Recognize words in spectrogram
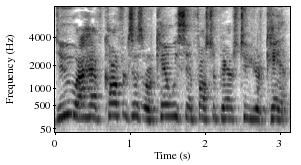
Do I have conferences or can we send foster parents to your camp?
